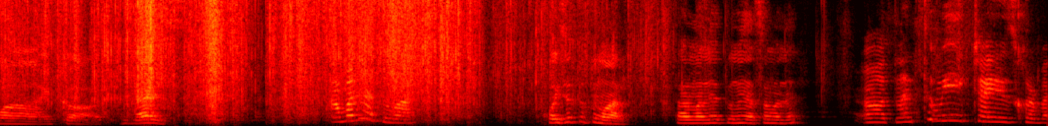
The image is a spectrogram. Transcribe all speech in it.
মাই গড গাইস আমার না তোমার। হয়েছে তো তোমার। তার মানে তুমি আছো মানে? ও মানে তুমি একটা ইউজ করবা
